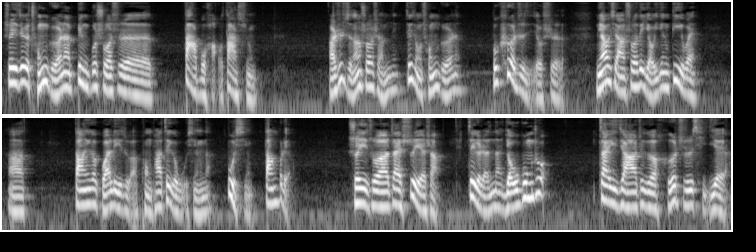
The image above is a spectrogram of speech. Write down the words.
所以这个重格呢，并不说是大不好、大凶，而是只能说什么呢？这种重格呢，不克自己就是了。你要想说的有一定地位啊，当一个管理者，恐怕这个五行呢不行，当不了。所以说在事业上。这个人呢有工作，在一家这个合资企业呀，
